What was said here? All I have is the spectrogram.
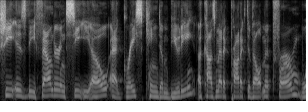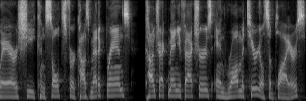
She is the founder and CEO at Grace Kingdom Beauty, a cosmetic product development firm where she consults for cosmetic brands, contract manufacturers, and raw material suppliers.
